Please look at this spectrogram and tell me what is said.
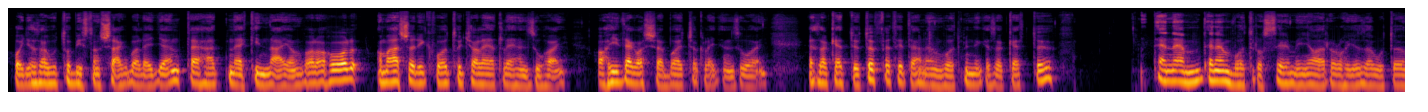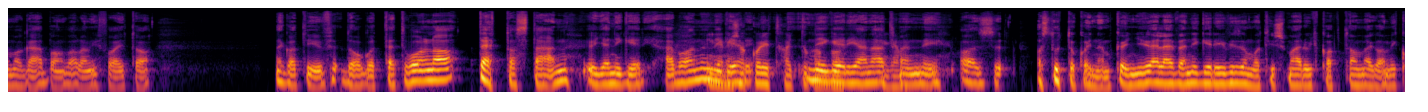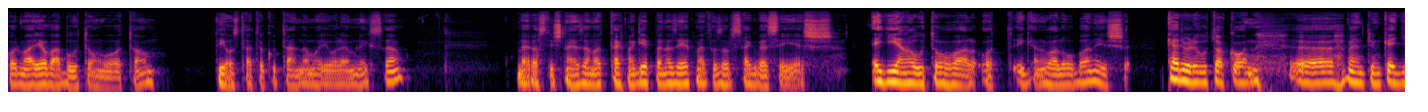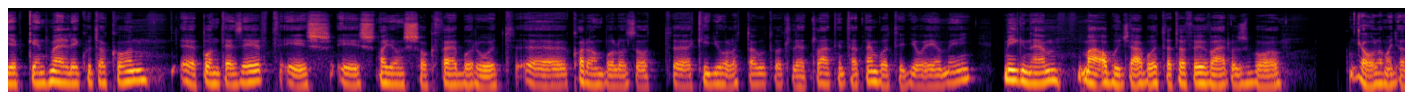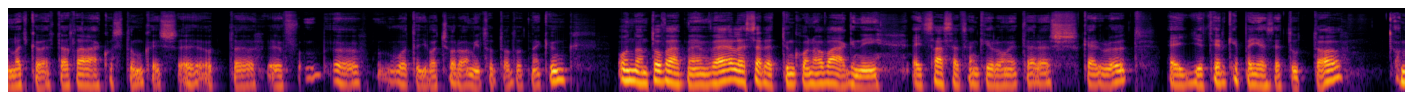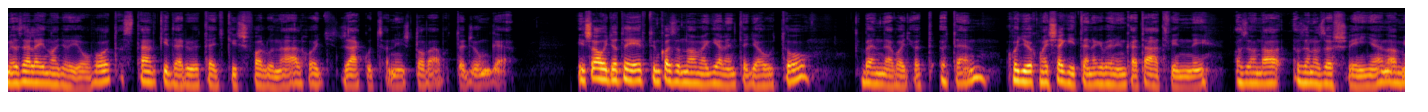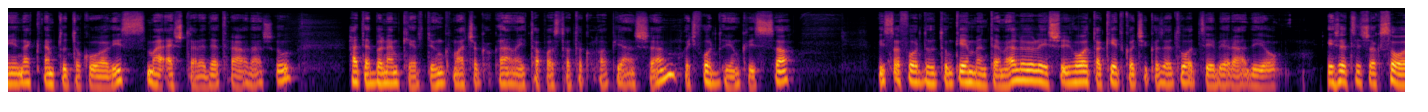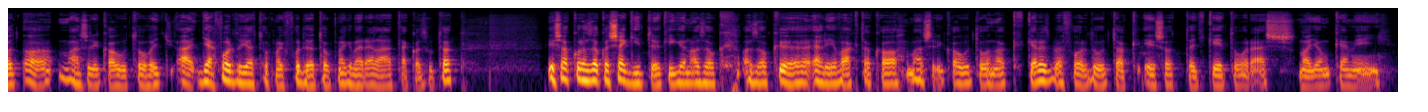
hogy az autó biztonságban legyen, tehát ne kínáljon valahol. A második volt, hogyha lehet legyen zuhany. Ha hideg, az se baj, csak legyen zuhany. Ez a kettő több feltétel nem volt mindig ez a kettő, de nem, de nem volt rossz élmény arról, hogy az autó önmagában valami fajta negatív dolgot tett volna. Tett aztán ugye Nigériában. Igen, Nigéri- és akkor itt hagytuk Nigérián abba. átmenni, az, azt tudtuk, hogy nem könnyű. Eleve nigéri vizumot is már úgy kaptam meg, amikor már javább úton voltam. Ti hoztátok utána, ha jól emlékszem mert azt is nehezen adták meg éppen azért, mert az ország veszélyes. Egy ilyen autóval ott igen valóban, és kerülő utakon ö, mentünk egyébként, mellékutakon, ö, pont ezért, és, és nagyon sok felborult, ö, karambolozott, ö, kigyulladt autót lehet látni, tehát nem volt egy jó élmény. Míg nem, már Abujából, tehát a fővárosból, ahol a magyar nagykövettel találkoztunk, és ott ö, ö, ö, volt egy vacsora, amit ott adott nekünk, Onnan tovább menve leszerettünk volna vágni egy 170 kilométeres kerülőt egy térképen jelzett úttal, ami az elején nagyon jó volt, aztán kiderült egy kis falunál, hogy zsákutca nincs tovább ott a dzsungel. És ahogy odaértünk, azonnal megjelent egy autó, benne vagy öt, öten, hogy ők majd segítenek bennünket átvinni azon, a, azon az ösvényen, aminek nem tudtok hova visz, már esteledett ráadásul. Hát ebből nem kértünk, már csak a gánai tapasztalatok alapján sem, hogy forduljunk vissza, Visszafordultunk, én mentem elől, és volt a két kocsi között volt CB rádió. És egyszer csak szólt a második autó, hogy gyere, forduljatok meg, forduljatok meg, mert elállták az utat. És akkor azok a segítők, igen, azok, azok elévágtak a második autónak, keresztbe fordultak, és ott egy két órás, nagyon kemény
